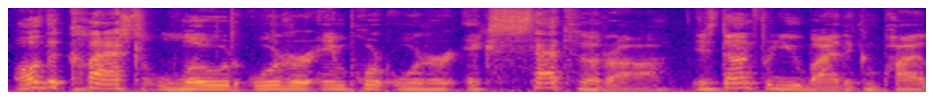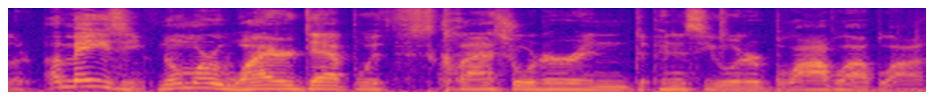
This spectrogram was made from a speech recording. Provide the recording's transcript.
all the class load order, import order, etc. is done for you by the compiler. Amazing. No more wiredep with class order and dependency order, blah, blah, blah.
